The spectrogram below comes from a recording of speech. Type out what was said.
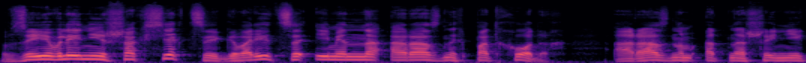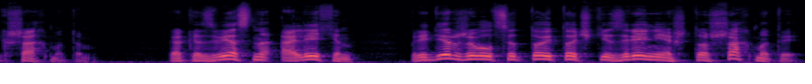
В заявлении шахсекции говорится именно о разных подходах, о разном отношении к шахматам. Как известно, Олехин – придерживался той точки зрения, что шахматы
